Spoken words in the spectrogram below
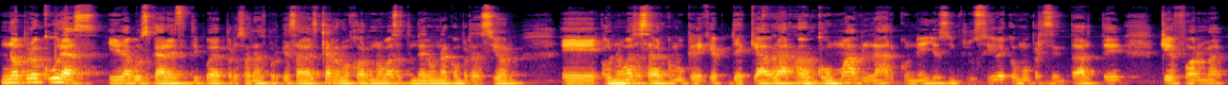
no procuras ir a buscar a este tipo de personas porque sabes que a lo mejor no vas a tener una conversación eh, o no vas a saber cómo que, de, qué, de qué hablar Ajá. o cómo hablar con ellos, inclusive cómo presentarte, qué forma.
